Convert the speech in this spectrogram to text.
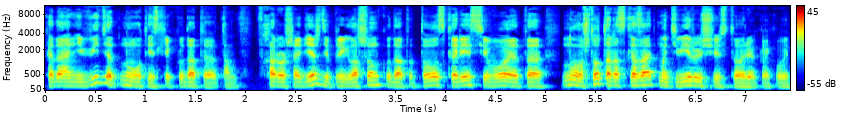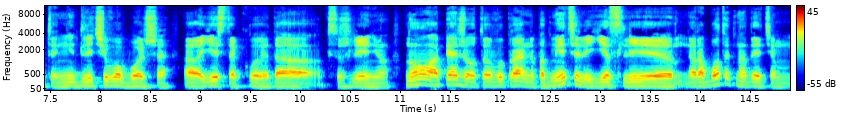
когда они видят, ну, вот если куда-то там в хорошей одежде приглашен куда-то, то, скорее всего, это, ну, что-то рассказать, мотивирующую историю какую-то, ни для чего больше. А, есть такое, да, к сожалению. Но, опять же, вот вы правильно подметили, если работать над этим,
